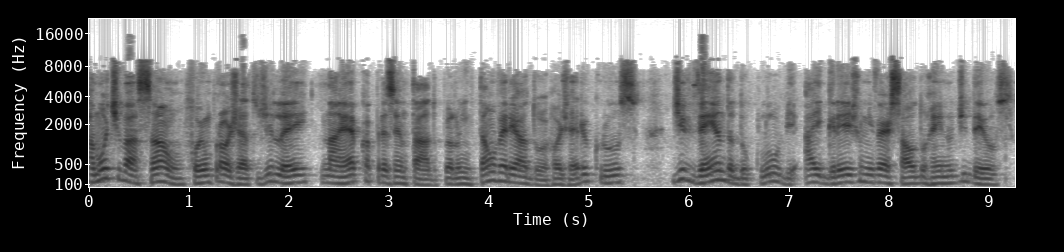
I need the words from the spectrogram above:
A motivação foi um projeto de lei, na época apresentado pelo então vereador Rogério Cruz, de venda do clube à Igreja Universal do Reino de Deus,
